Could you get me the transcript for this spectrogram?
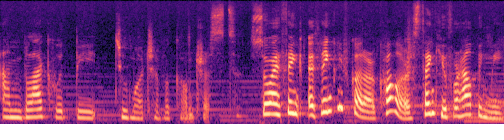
And black would be too much of a contrast. So I think, I think we've got our colors. Thank you for helping me.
